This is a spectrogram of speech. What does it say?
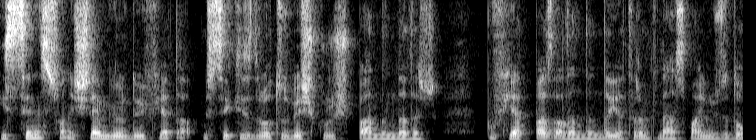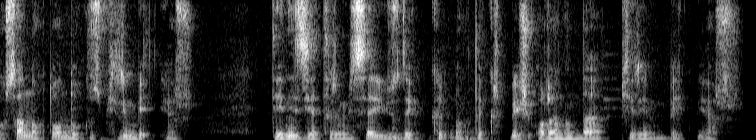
Hissenin son işlem gördüğü fiyat 68 lira 35 kuruş bandındadır. Bu fiyat baz alındığında yatırım finansman %90.19 prim bekliyor. Deniz yatırım ise %40.45 oranında prim bekliyor.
